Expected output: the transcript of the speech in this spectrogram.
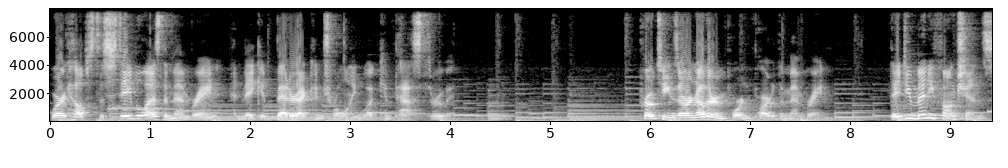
where it helps to stabilize the membrane and make it better at controlling what can pass through it. Proteins are another important part of the membrane. They do many functions,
